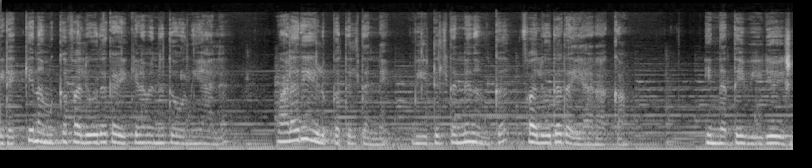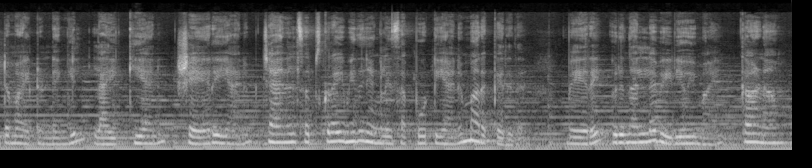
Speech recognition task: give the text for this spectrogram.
ഇടയ്ക്ക് നമുക്ക് ഫലൂദ കഴിക്കണമെന്ന് തോന്നിയാൽ വളരെ എളുപ്പത്തിൽ തന്നെ വീട്ടിൽ തന്നെ നമുക്ക് ഫലൂദ തയ്യാറാക്കാം. ഇന്നത്തെ വീഡിയോ ഇഷ്ടമായിട്ടുണ്ടെങ്കിൽ ലൈക്ക് ചെയ്യാനും ഷെയർ ചെയ്യാനും ചാനൽ സബ്സ്ക്രൈബ് ചെയ്ത് ഞങ്ങളെ സപ്പോർട്ട് ചെയ്യാനും മറക്കരുത്. വേറെ ഒരു നല്ല വീഡിയോയുമായി കാണാം.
